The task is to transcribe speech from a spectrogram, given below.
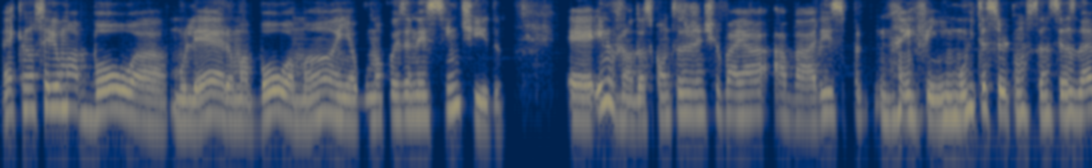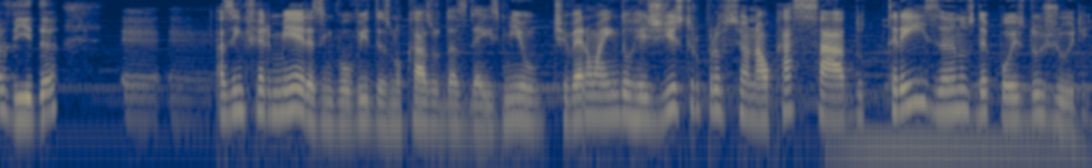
né, que não seria uma boa mulher, uma boa mãe, alguma coisa nesse sentido. É, e no final das contas a gente vai a, a bares, né, enfim, em muitas circunstâncias da vida. É, é... As enfermeiras envolvidas no caso das 10 mil tiveram ainda o registro profissional cassado três anos depois do júri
